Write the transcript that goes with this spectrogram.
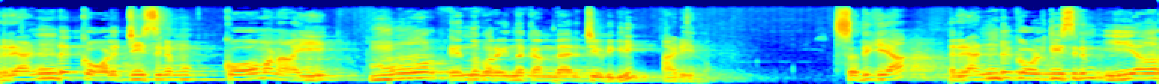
രണ്ട് ക്വാളിറ്റീസിനും കോമൺ ആയി മോർ എന്ന് പറയുന്ന കമ്പാരിറ്റീവ് ഡിഗ്രി ചെയ്യുന്നു ശ്രദ്ധിക്കുക. രണ്ട് ക്വാളിറ്റീസിനും ഇ ആർ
